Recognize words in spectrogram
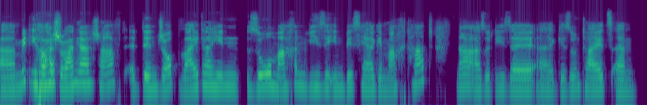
äh, mit ihrer Schwangerschaft den Job weiterhin so machen, wie sie ihn bisher gemacht hat. Na, also diese äh, Gesundheits- ähm, äh,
